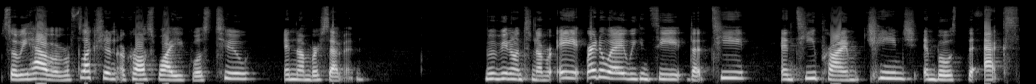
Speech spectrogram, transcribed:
So we have a reflection across y equals 2 in number 7. Moving on to number 8, right away we can see that t and t prime change in both the x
